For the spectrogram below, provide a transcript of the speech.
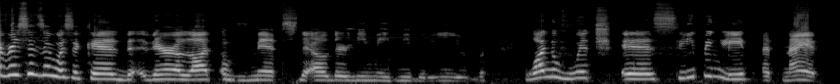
ever since I was a kid, there are a lot of myths the elderly made me believe. One of which is sleeping late at night.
